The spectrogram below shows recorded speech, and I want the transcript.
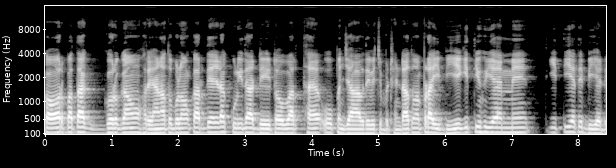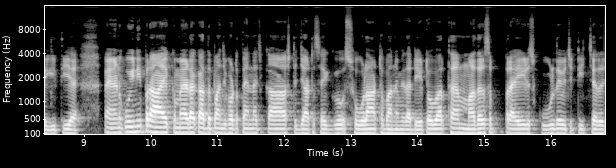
ਕੌਰ ਪਤਾ ਗੁਰਗਾਉਂ, ਹਰਿਆਣਾ ਤੋਂ ਬਿਲੋਂਗ ਕਰਦੇ ਆ, ਜਿਹੜਾ ਕੁੜੀ ਦਾ ਡੇਟ ਆਫ ਬਰਥ ਹੈ, ਉਹ ਪੰਜਾਬ ਦੇ ਵਿੱਚ ਬਠਿੰਡਾ ਤੋਂ ਆ, ਪੜ੍ਹਾਈ ਬੀਏ ਕੀਤੀ ਹੋਈ ਹੈ ਐਮਏ ਕੀਤੀ ਹੈ ਤੇ ਬੀਐਡ ਕੀਤੀ ਹੈ। ਭੈਣ ਕੋਈ ਨਹੀਂ, ਭਰਾ ਇੱਕ ਮੈਡਾ ਕੱਦ 5 ਫੁੱਟ 3 ਇੰਚ ਕਾਸਟ ਜੱਟ ਸਿੱਖ 16892 ਦਾ ਡੇਟ ਆਫ ਬਰਥ ਹੈ। ਮਦਰਸ ਪ੍ਰਾਈਵੇਟ ਸਕੂਲ ਦੇ ਵਿੱਚ ਟੀਚਰ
